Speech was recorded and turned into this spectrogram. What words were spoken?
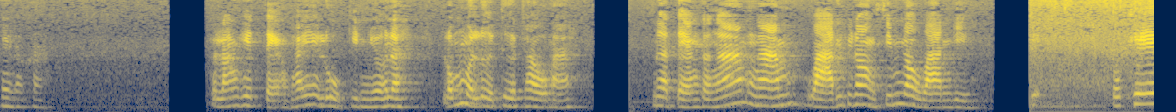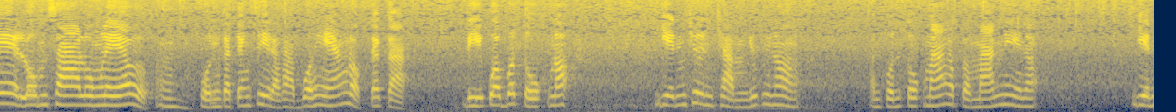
นี่แหละค่ะกำลังเฮ็ดแตงไทยให้ลูกกินเยอะนะล้มมาเลือดเถือเท่ามาเนื้อแตงก็งามงามหวานพี่น้องซิมเราหวานดี โอเค ลมซาลงแล้วฝนกับจังซี่แหละค่ะบัวแห้งดอกแต่กะ ดีกว่าบัวตกเนาะเย็นชื่นฉ่ำยู่พี่น้อง มันฝนตกมากับประมาณนี้เนาะเย็น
